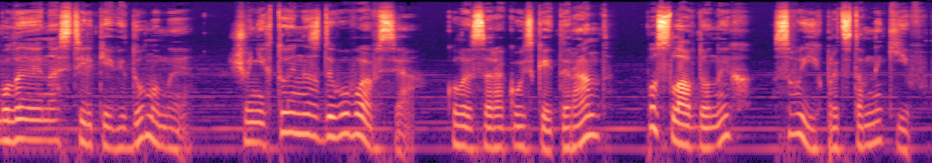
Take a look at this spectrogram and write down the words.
були настільки відомими, що ніхто й не здивувався, коли сиракузький тирант послав до них своїх представників,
